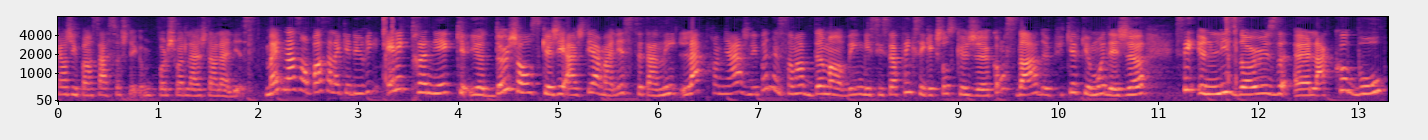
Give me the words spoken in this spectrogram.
quand j'ai pensé à ça, j'étais comme pas le choix de l'ajouter dans la liste. Maintenant, si on passe à la catégorie électronique, il y a deux choses que j'ai acheté à ma liste cette année. La première, je l'ai pas nécessairement demandé, mais c'est certain que c'est quelque chose que je considère depuis quelques mois déjà. C'est une liseuse, euh, la Kobo.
